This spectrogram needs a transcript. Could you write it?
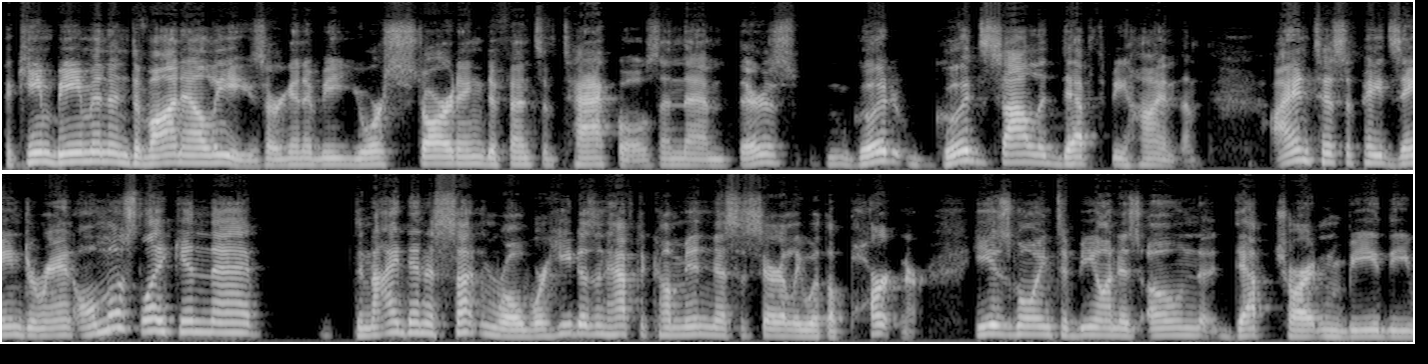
Hakeem Beamon and Devon Ellies are going to be your starting defensive tackles, and then there's good, good, solid depth behind them. I anticipate Zane Durant almost like in that Dani Dennis Sutton role where he doesn't have to come in necessarily with a partner. He is going to be on his own depth chart and be the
